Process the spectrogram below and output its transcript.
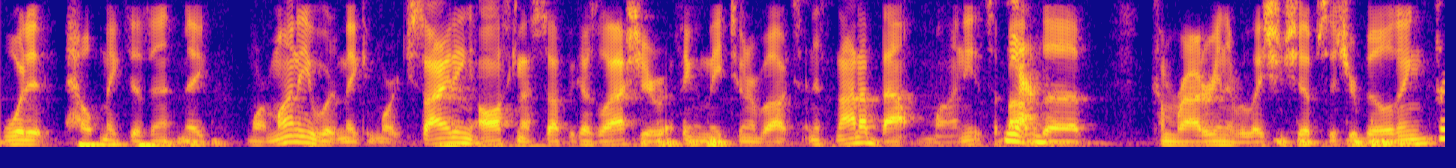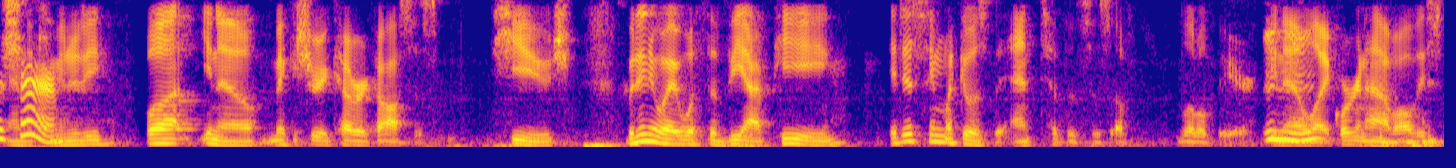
would it help make the event make more money? Would it make it more exciting? All this kind of stuff. Because last year I think we made 200 bucks, and it's not about money. It's about Yeah. the camaraderie and the relationships that you're building For sure. the community. But you know, making sure you cover costs is huge. But anyway, with the VIP, it just seemed like it was the antithesis of little beer. You know, Mhm. like we're gonna have all these,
